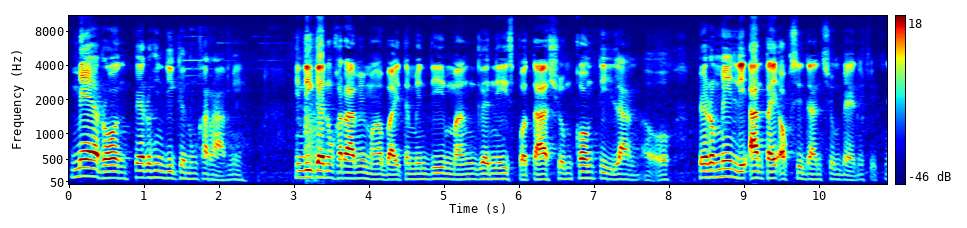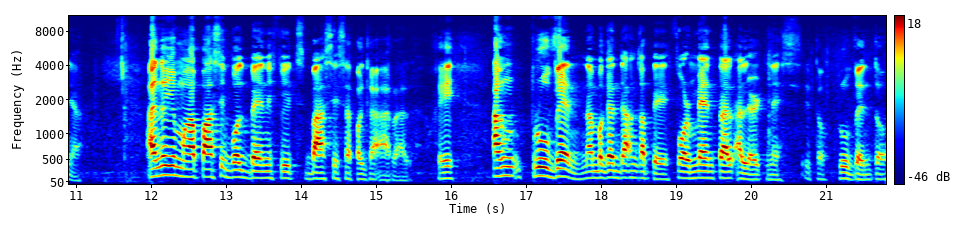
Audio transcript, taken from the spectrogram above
meron, pero hindi ganun karami. Hindi ganun karami mga vitamin D, manganese, potassium, konti lang. Oo. Pero mainly, antioxidants yung benefit niya. Ano yung mga possible benefits base sa pag-aaral? Okay? Ang proven na maganda ang kape for mental alertness. Ito, proven to.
